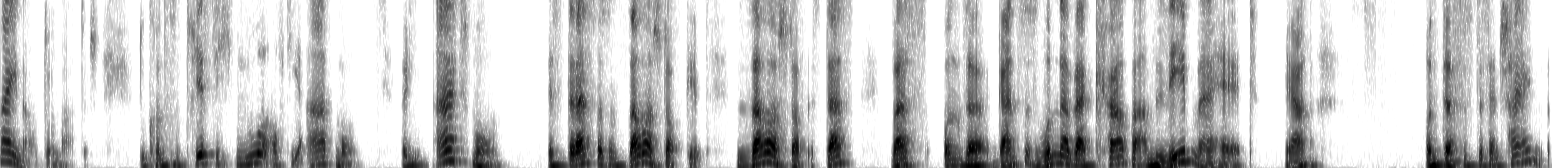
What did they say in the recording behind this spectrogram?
rein automatisch. Du konzentrierst dich nur auf die Atmung, weil die Atmung ist das, was uns Sauerstoff gibt. Sauerstoff ist das, was unser ganzes Wunderwerk Körper am Leben erhält. Ja, und das ist das Entscheidende.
